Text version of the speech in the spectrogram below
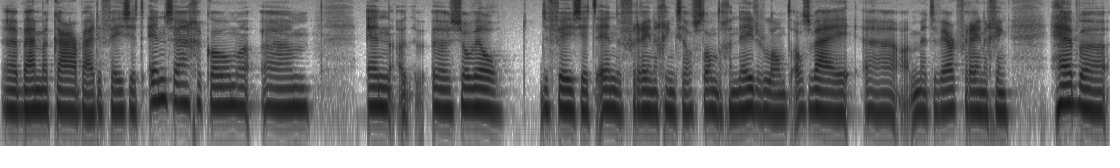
eh, bij elkaar bij de VZN zijn gekomen. ehm, en zowel de VZN, de Vereniging Zelfstandige Nederland, als wij met de werkvereniging hebben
